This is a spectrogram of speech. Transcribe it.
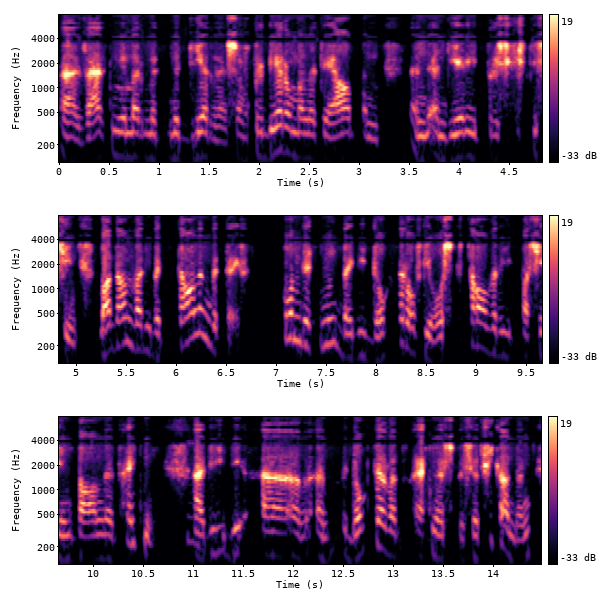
uh, werknemer met met deernis. Ons probeer om hulle te help in in in hierdie proses te sien. Maar dan wat die betaling betref kom dit nie by die dokter of die hospitaal waar die pasiënt behandel het uit nie. Hmm. Uh, die die uh, uh, dokter wat ek nou spesifiek aan dink,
